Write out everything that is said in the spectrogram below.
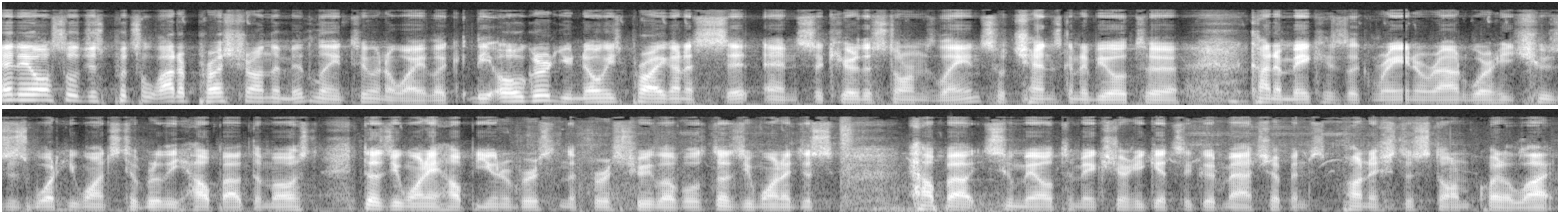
And it also just puts a lot of pressure on the mid lane too in a way. Like the ogre, you know he's probably gonna sit and secure the storm's lane, so Chen's gonna be able to kind of make his like reign around where he chooses what he wants to really help out the most. Does he want to help Universe in the first few levels? Does he want to just help out Sumail to make sure he gets a good matchup and punish the storm quite a lot?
